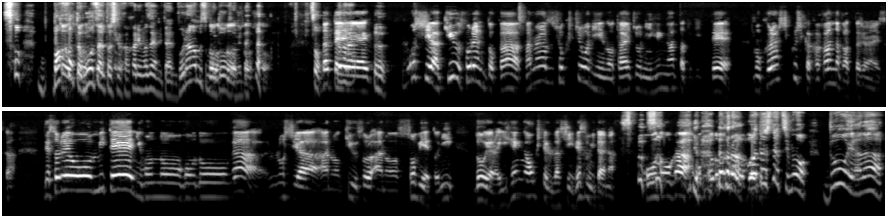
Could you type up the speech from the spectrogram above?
そう、バッハとモーツァルトしかかかりませんみたいな、ブラームスもどうぞみたいな。そうそうだってうん、ロシア、旧ソ連とか、必ず初期長にの体調に異変があった時って、もうクラシックしかかかんなかったじゃないですか。で、それを見て、日本の報道が、ロシア、あの、旧ソあのソビエトに、どうやら異変が起きてるらしいですみたいな報道が、だから私たちも、どうやら、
